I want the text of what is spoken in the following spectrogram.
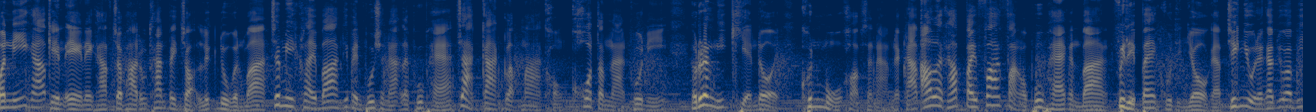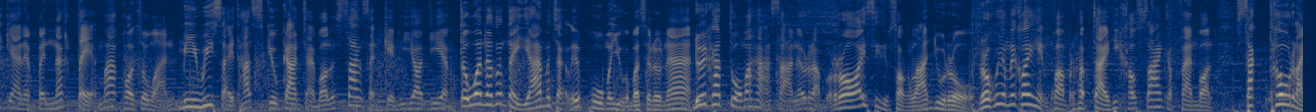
วันนี้ครับเกมเองนะครับจะพาทุกท่านไปเจาะลึกดูกันว่า จะมีใครบ้างที่เป็นผู้ชนะและผู้แพ้จากการกลับมาของโคตรตำนานผู้นี้ เรื่องนี้เขียนโดยคุณหมูขอบสนามนะครับ เอาละครับไปฟากฝั่งของผู้แพ้กันบ้าง ฟิลิปเป้คูตินโยครับ จริงอยู่นะครับที่ว่าพี่แกเนี่ยเป็นนักเตะมากพรสวรรค์ มีวิสัยทัศน์สกิลการจ่ายบอลและสร้างสรรค์เกมที่ยอดเยี่ยม แต่ว่านับตั้งแต่ย้ายมาจากลิเวอร์พูลมาอยู่กับบาร์เซโลนาด้วยค่าตัวมหาศาลในระดับ 142 ล้านยูโร เราก็ยังไม่ค่อยเห็นความประทับใจที่เขาสร้างกับแฟนบอลสักเท่าไหร่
